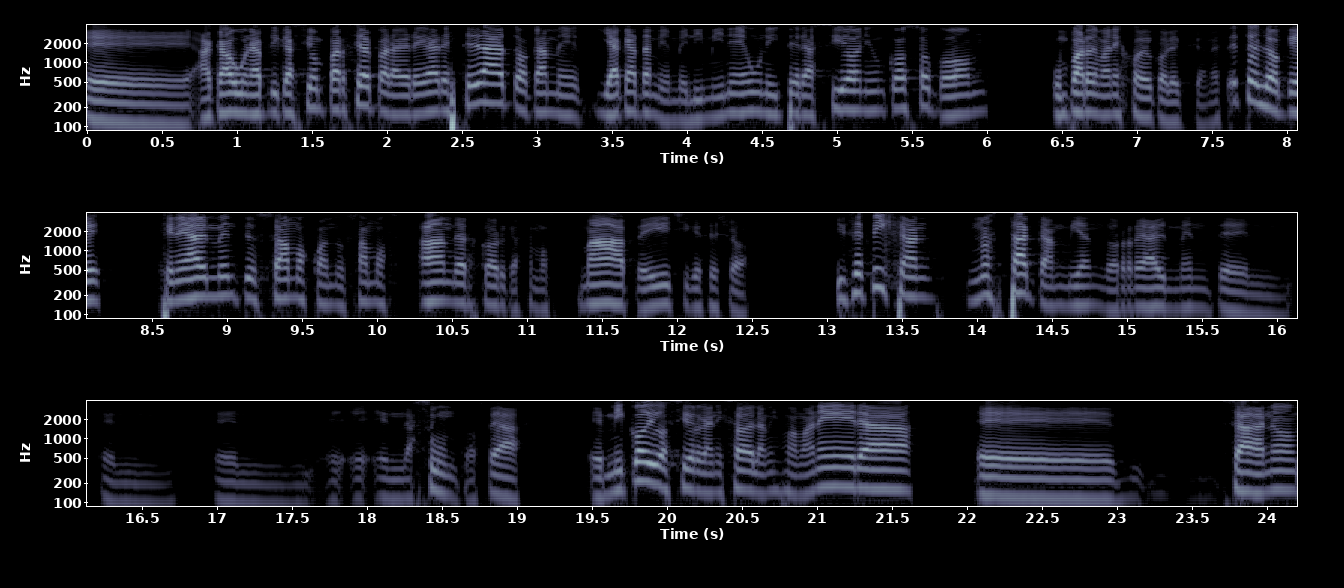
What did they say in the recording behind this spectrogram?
Eh, acá hago una aplicación parcial para agregar este dato, acá y acá también me eliminé una iteración y un coso con un par de manejos de colecciones. Esto es lo que generalmente usamos cuando usamos underscore, que hacemos map, each y qué sé yo. Si se fijan, no está cambiando realmente el, el asunto. O sea, eh, mi código sigue organizado de la misma manera. Eh, o sea, no,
